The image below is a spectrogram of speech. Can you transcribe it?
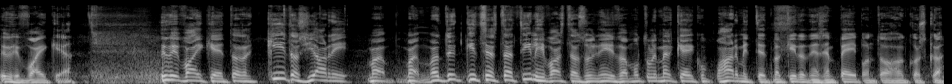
hyvin vaikea. Hyvin vaikea. Tuota, kiitos Jari. Mä, mä, mä itse asiassa tämä Tilhi-vastaus oli niin hyvä. Mulla tuli melkein kun harmitti, että mä kirjoitin sen peipon tuohon, koska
